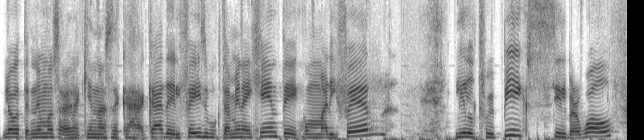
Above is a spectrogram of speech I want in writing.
Luego tenemos, a ver, a quién más acá, acá del Facebook también hay gente como Marifer, Little Three Pigs, Silver Wolf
